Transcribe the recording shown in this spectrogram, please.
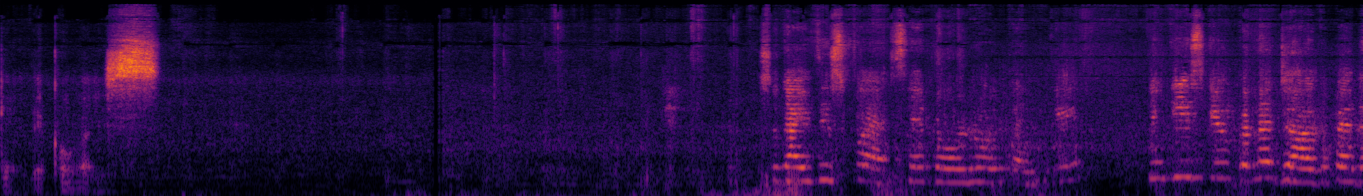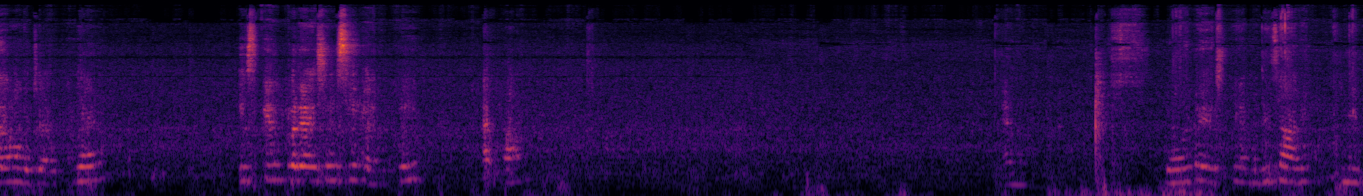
ਕੇ ਦੇਖੋ ਗਾਇਸ सो गाइस इसको ऐसे रोल रोल करके क्योंकि इसके ऊपर ना जाग पैदा हो जाती है इसके ऊपर ऐसे ऐसे करके ऐसा ਬਹੁਤ ਟੇਸਟੀ ਹੁੰਦੀ ਸਾਰੀ ਮੀਟ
